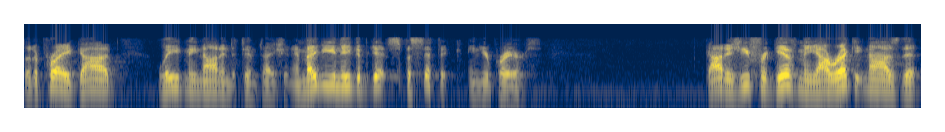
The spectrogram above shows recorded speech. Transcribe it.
So to pray, God, lead me not into temptation. And maybe you need to get specific in your prayers. God, as you forgive me, I recognize that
